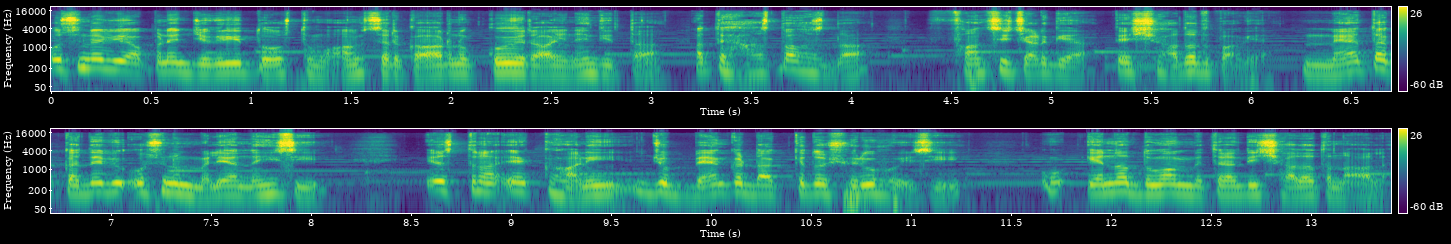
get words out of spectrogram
ਉਸਨੇ ਵੀ ਆਪਣੇ ਜਿਗਰੀ ਦੋਸਤ ਵਾਂਗ ਸਰਕਾਰ ਨੂੰ ਕੋਈ ਰਾਜ ਨਹੀਂ ਦਿੱਤਾ ਅਤੇ ਹੱਸਦਾ ਹੱਸਦਾ ਫਾਂਸੀ ਚੜ ਗਿਆ ਤੇ ਸ਼ਹਾਦਤ ਪਾ ਗਿਆ। ਮੈਂ ਤਾਂ ਕਦੇ ਵੀ ਉਸ ਨੂੰ ਮਿਲਿਆ ਨਹੀਂ ਸੀ। ਇਸ ਤਰ੍ਹਾਂ ਇਹ ਕਹਾਣੀ ਜੋ ਬੈਂਕ ਡਾਕੇ ਤੋਂ ਸ਼ੁਰੂ ਹੋਈ ਸੀ, ਉਹ ਇਹਨਾਂ ਦੋਵਾਂ ਮਿੱਤਰਾਂ ਦੀ ਸ਼ਹਾਦਤ ਨਾਲ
